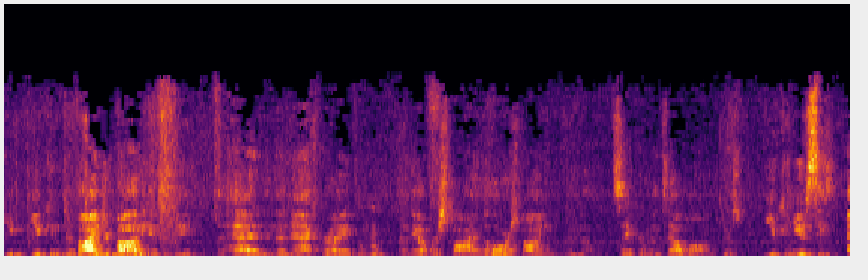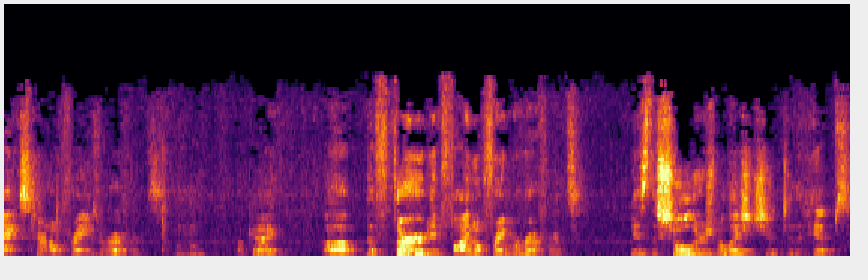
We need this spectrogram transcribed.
you, you can divide your body into the, the head and the neck, right? Mhm. And the upper spine, the lower spine, and the sacrum and the tailbone Yes. you can use these external frames of reference, Mhm. okay? Um, the third and final frame of reference is the shoulders relationship to the hips,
